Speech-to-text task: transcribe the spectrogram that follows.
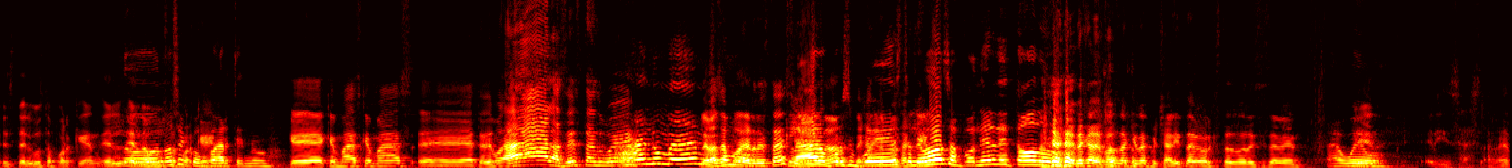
este, el gusto por Ken. El, el no, No, gusto no se por Ken, comparte, güey. no. ¿Qué, ¿Qué más, qué más? Eh, tenemos... ¡Ah, las estas, güey! Ah, no mames. ¿Le vas a poner de estas? Claro, ¿no? por supuesto. Le vamos a poner de todo. Déjame pasar aquí una cucharita, güey, porque estas madres sí se ven. A huevo. bien erizas. A ver.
